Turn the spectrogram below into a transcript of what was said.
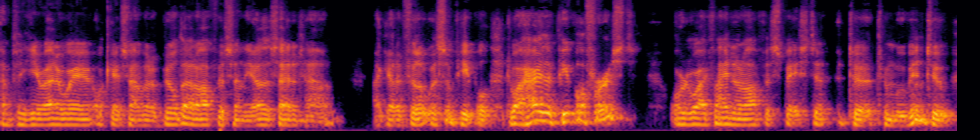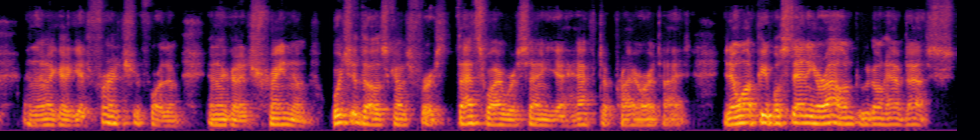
I'm thinking right away, okay, so I'm going to build that office on the other side of town. I got to fill it with some people. Do I hire the people first? Or do I find an office space to, to, to move into? And then I got to get furniture for them and I'm going to train them. Which of those comes first? That's why we're saying you have to prioritize. You don't want people standing around who don't have desks.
